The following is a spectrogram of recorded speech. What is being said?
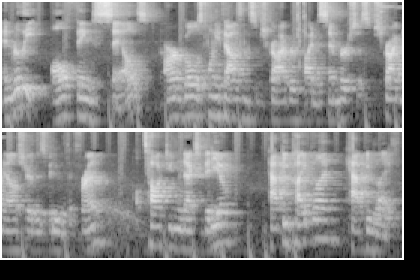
and really all things sales. Our goal is 20,000 subscribers by December, so subscribe now, share this video with a friend. I'll talk to you in the next video. Happy pipeline, happy life.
